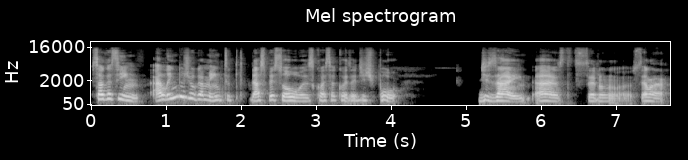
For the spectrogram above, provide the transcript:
Só que assim, além do julgamento das pessoas com essa coisa de tipo design, ah, você não, sei lá.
